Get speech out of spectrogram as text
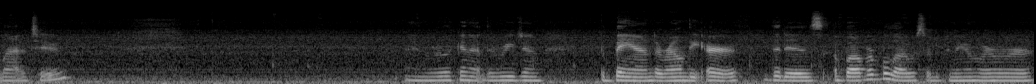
latitude. And we're looking at the region, the band around the Earth that is above or below, so depending on where we're,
